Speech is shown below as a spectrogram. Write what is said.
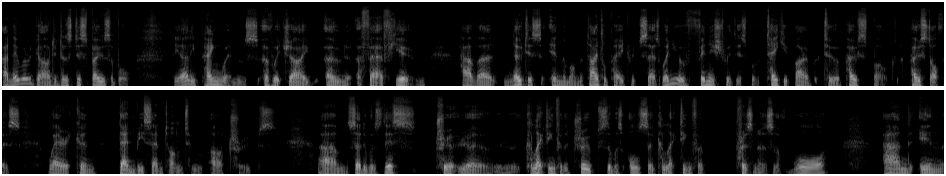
and they were regarded as disposable. The early penguins, of which I own a fair few, have a notice in them on the title page which says, "When you have finished with this book, take it by to a post box, post office, where it can then be sent on to our troops." Um, so there was this uh, collecting for the troops. There was also collecting for prisoners of war. And in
